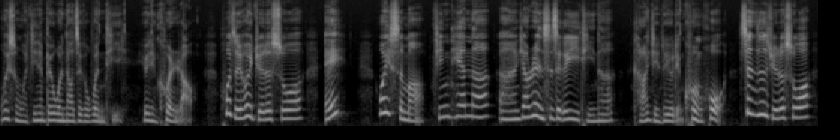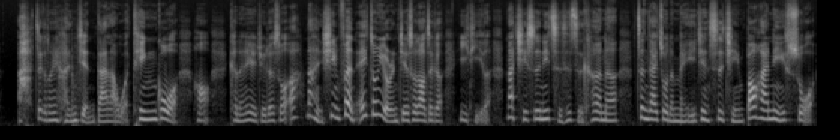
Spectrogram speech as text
为什么我今天被问到这个问题，有点困扰？”或者会觉得说，诶，为什么今天呢？嗯、要认识这个议题呢，可能觉得有点困惑，甚至是觉得说，啊，这个东西很简单啦，我听过，哈、可能也觉得说，啊，那很兴奋，诶，终于有人接收到这个议题了。那其实你此时此刻呢，正在做的每一件事情，包含你所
